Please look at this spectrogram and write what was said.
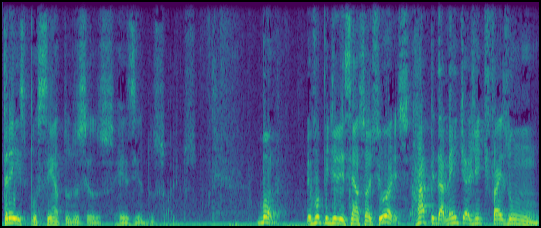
3% dos seus resíduos sólidos. Bom, eu vou pedir licença aos senhores. Rapidamente a gente faz um,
